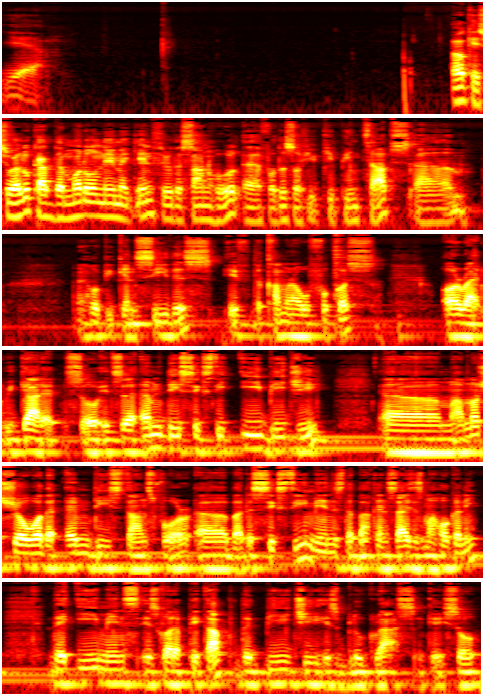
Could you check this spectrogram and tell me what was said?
Yeah. Okay, so I look at the model name again through the sound hole. Uh, for those of you keeping tabs, um, I hope you can see this if the camera will focus. All right, we got it. So it's a MD60 EBG. Um, I'm not sure what the MD stands for, uh, but the 60 means the back end size is mahogany. The E means it's got a pickup. The BG is bluegrass. Okay, so,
